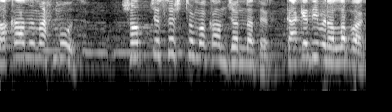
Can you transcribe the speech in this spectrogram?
মাকামে মাহমুদ, সবচেয়ে শ্রেষ্ঠ মাকাম জান্নাতের। কাকে দিবেন আল্লাহ পাক?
